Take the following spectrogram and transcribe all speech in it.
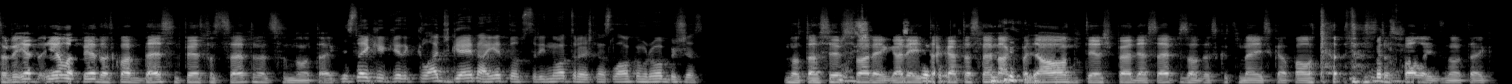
tur ielai piedot klāt 10, 15 centimetrus un noteikti. Es teiktu, ka klačs gēnā ietilpst arī noturēšanās laukuma robežas. Nu, tas ir svarīgi arī. Tā kā tas nenāk pa ļaunu tieši pēdējās epizodēs, kad tu neizkāp autā. Tas, Bet- tas palīdz noteikti.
